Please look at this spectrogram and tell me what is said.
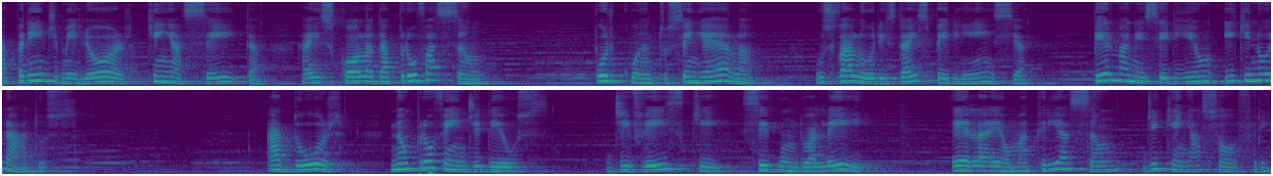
Aprende melhor quem aceita a escola da provação, porquanto sem ela os valores da experiência permaneceriam ignorados. A dor não provém de Deus, de vez que, segundo a lei, ela é uma criação de quem a sofre.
